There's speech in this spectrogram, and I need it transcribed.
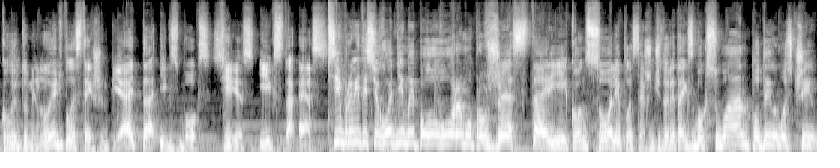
коли домінують PlayStation 5 та Xbox Series X та S? Всім привіт! І сьогодні ми поговоримо про вже старі консолі PlayStation 4 та Xbox One. Подивимось, чи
